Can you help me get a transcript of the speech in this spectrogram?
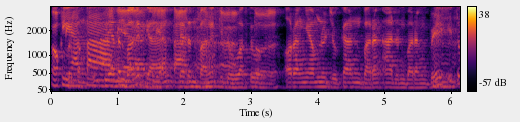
Oh, kelihatan, kelihatan ya, banget kan, kelihatan. kelihatan banget Ah, gitu. ah, Waktu betul. Hmm, orangnya menunjukkan barang A dan barang B itu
